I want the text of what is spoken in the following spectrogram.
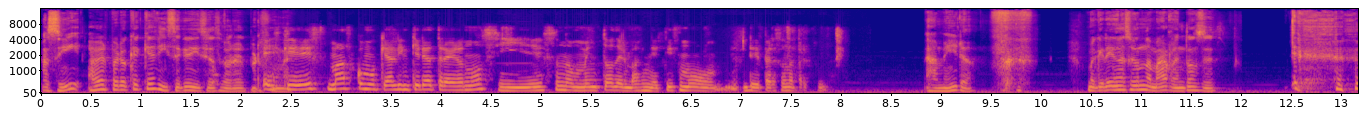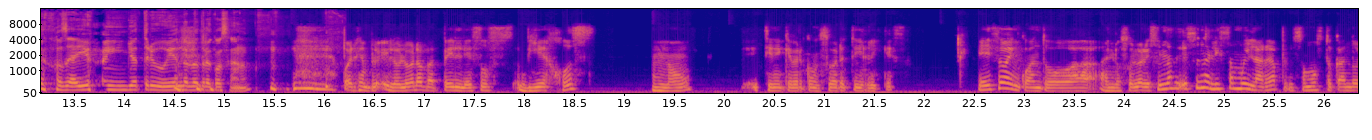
¿Ah, sí? A ver, pero ¿qué, ¿qué dice? ¿Qué dice sobre el perfume? Es que es más como que alguien quiere atraernos y es un aumento del magnetismo de persona a persona. Ah, mira. Me querían hacer un amarre entonces. o sea, yo, yo atribuyéndole otra cosa, ¿no? Por ejemplo, el olor a papel de esos viejos, ¿no? Eh, tiene que ver con suerte y riqueza. Eso en cuanto a, los olores. es una lista muy larga, pero estamos tocando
